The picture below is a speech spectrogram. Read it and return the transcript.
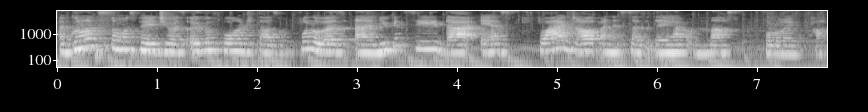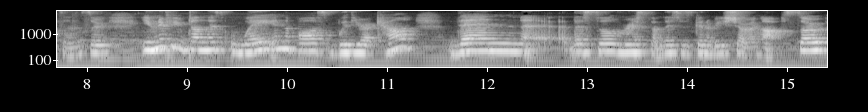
I've gone onto someone's page who has over 400,000 followers and you can see that it has flagged up and it said that they have mass following pattern. So even if you've done this way in the past with your account, then there's still risk that this is going to be showing up. So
